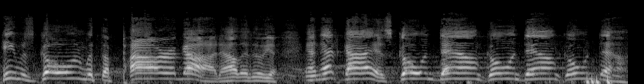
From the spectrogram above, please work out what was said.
he was going with the power of God. Hallelujah. And that guy is going down, going down, going down.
